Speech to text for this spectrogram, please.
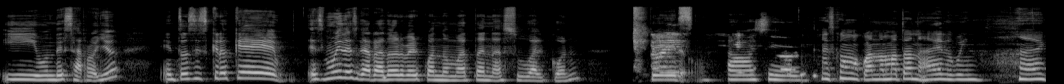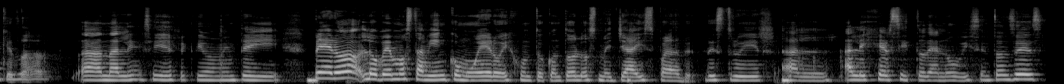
y un desarrollo. Entonces creo que es muy desgarrador ver cuando matan a su halcón. Pero, Ah, sí. Es como cuando matan a Edwin. Ay, qué sad. ándale, sí, efectivamente. Y, pero lo vemos también como héroe junto con todos los Medjais para de- destruir al, al ejército de Anubis. Entonces,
